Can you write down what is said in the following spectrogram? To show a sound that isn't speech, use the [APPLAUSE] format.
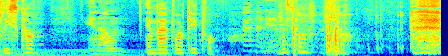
please come and um, invite more people. Let's go. Let's go.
